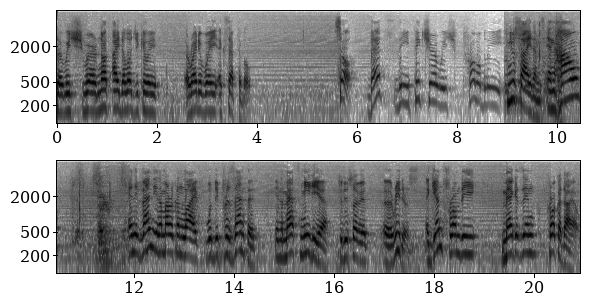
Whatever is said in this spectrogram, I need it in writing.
uh, which were not ideologically uh, right away acceptable. So, that's the picture which probably news items and how an event in American life would be presented in the mass media to the Soviet uh, readers. Again, from the magazine Crocodile.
